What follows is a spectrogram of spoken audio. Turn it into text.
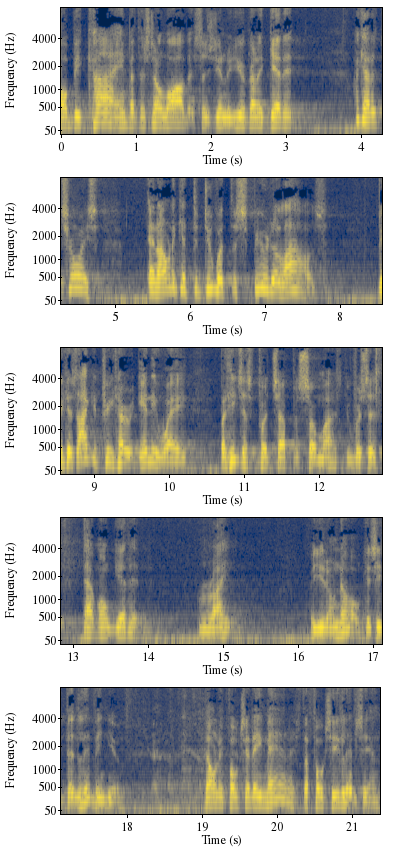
I'll be kind, but there's no law that says, you know, you're going to get it. I got a choice. And I want to get to do what the Spirit allows. Because I can treat her anyway, but He just puts up with so much before He says, that won't get it. Right? But you don't know because he doesn't live in you. The only folks that amen is the folks he lives in.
